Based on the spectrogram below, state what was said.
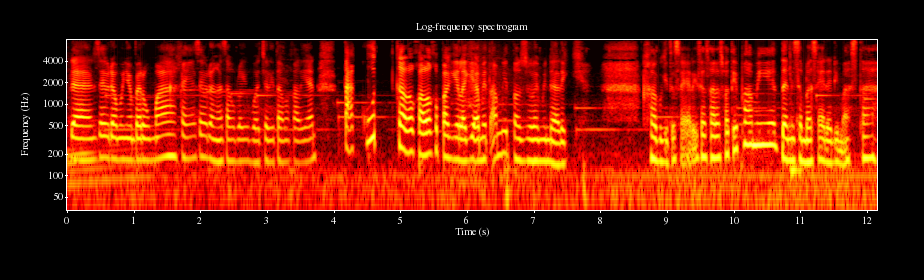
Dan saya udah mau nyampe rumah, kayaknya saya udah gak sanggup lagi buat cerita sama kalian. Takut kalau kalau kepanggil lagi amit-amit nozulnya mindalik. Kalau begitu saya Risa Saraswati pamit dan di sebelah saya ada Dimasta.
